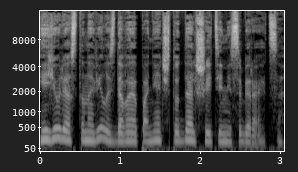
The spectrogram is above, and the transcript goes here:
и Юля остановилась, давая понять, что дальше идти не собирается.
